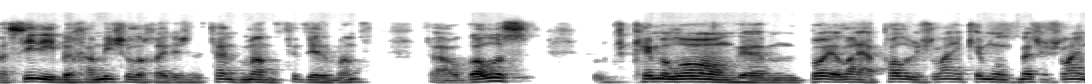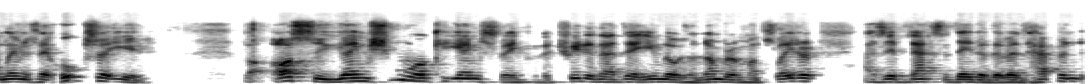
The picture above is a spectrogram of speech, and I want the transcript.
vasili b'chamish l'chodesh, the tenth month, fifth day of the month." for our goal is came along, um, boy Eli, Apollo Yerushalayim came along, Messer Yerushalayim, and said, Huksa Ir. But also Yom Shmuel ki Yom Sleika. They treated that day, even though it was a number of months later, as if that's the day that the event happened,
